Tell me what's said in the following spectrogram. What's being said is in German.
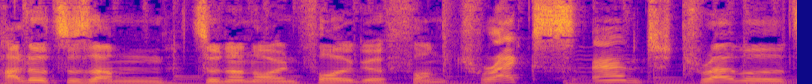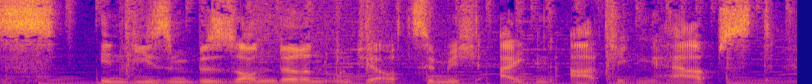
Hallo zusammen zu einer neuen Folge von Tracks and Travels in diesem besonderen und ja auch ziemlich eigenartigen Herbst.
